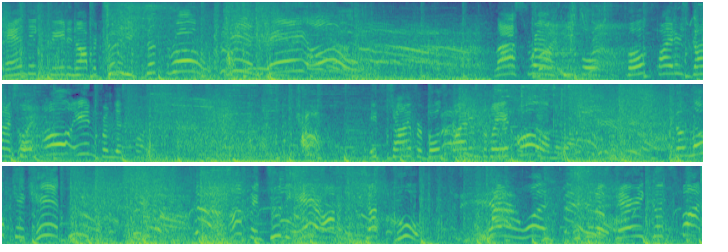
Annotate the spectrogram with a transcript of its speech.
Can they create an opportunity to throw in KO? Last round, people. Both fighters gotta go all in from this point. It's time for both fighters to lay it all on the line. The low kick hits. Up into the air off the Jus Cool. Player one is in a very good spot.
